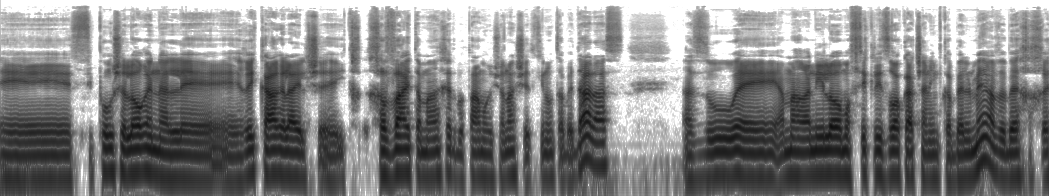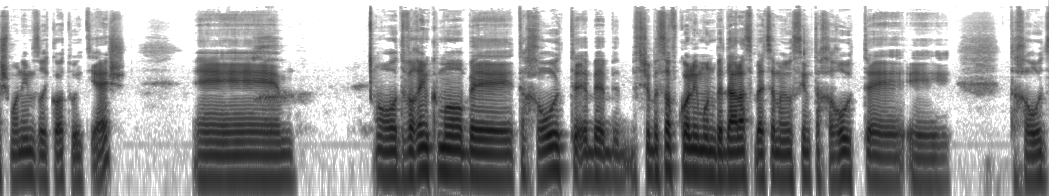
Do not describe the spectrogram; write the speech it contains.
אה, סיפור של אורן על אה, ריק קרלייל שחווה את המערכת בפעם הראשונה שהתקינו אותה בדאלאס, אז הוא אמר אני לא מפסיק לזרוק עד שאני מקבל 100 ובערך אחרי 80 זריקות הוא התייאש. או דברים כמו בתחרות, שבסוף כל אימון בדאלאס בעצם היו עושים תחרות תחרות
